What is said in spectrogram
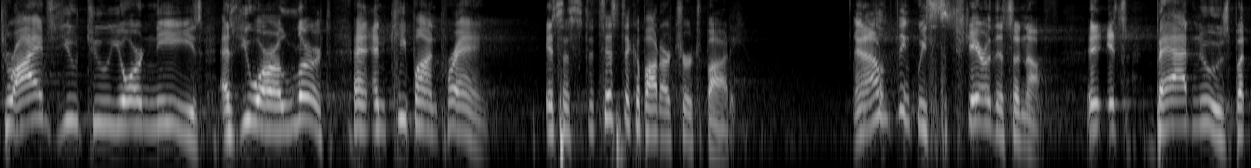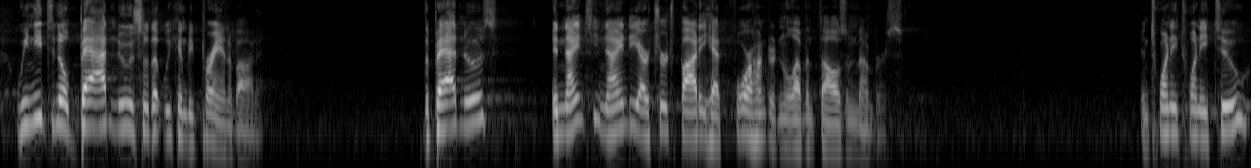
drives you to your knees as you are alert and, and keep on praying. It's a statistic about our church body. And I don't think we share this enough. It, it's bad news, but we need to know bad news so that we can be praying about it. The bad news in 1990, our church body had 411,000 members. In 2022,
